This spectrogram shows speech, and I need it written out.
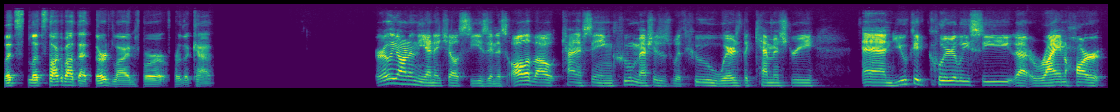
let's let's talk about that third line for for the Cats. Early on in the NHL season, it's all about kind of seeing who meshes with who, where's the chemistry, and you could clearly see that Reinhart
